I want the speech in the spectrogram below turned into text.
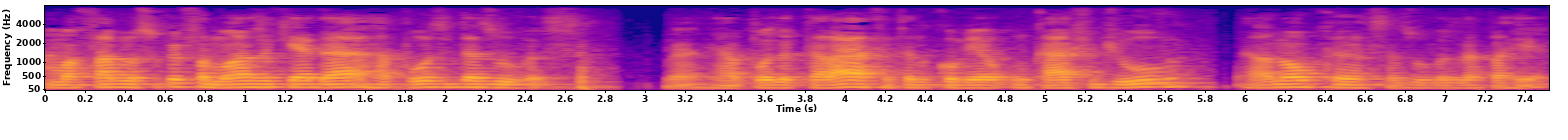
Uma fábula super famosa que é da raposa e das uvas. Né? A raposa está lá tentando comer um cacho de uva, ela não alcança as uvas da parreira.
